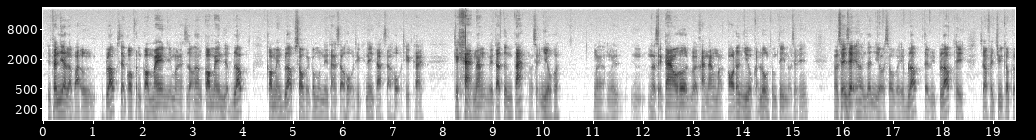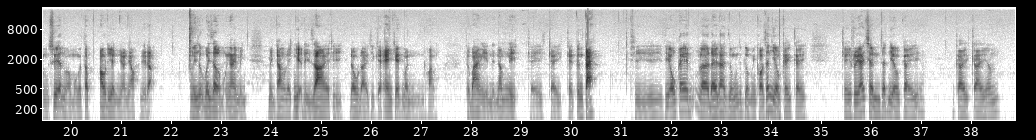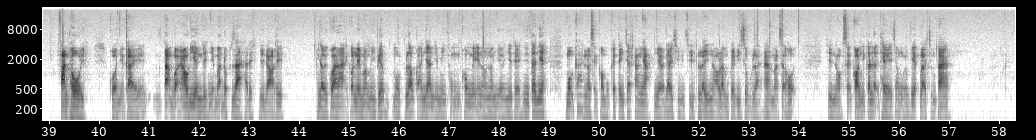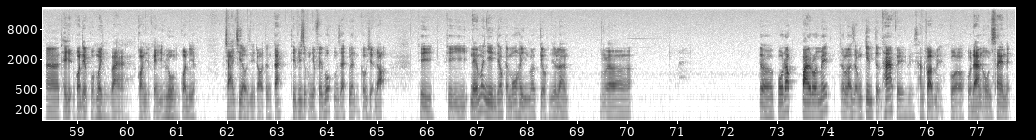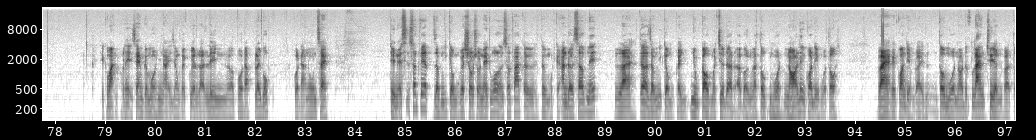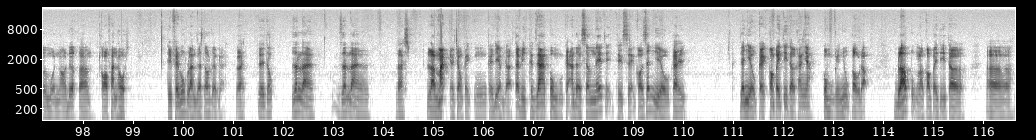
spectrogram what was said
Thì tất nhiên là và ở ừ, blog sẽ có phần comment nhưng mà rõ ràng comment giữa blog comment blog so với các một nền tảng xã hội thì cái nền tảng xã hội thì cái cái khả năng người ta tương tác nó sẽ nhiều hơn. Người, ừ, nó sẽ cao hơn và khả năng mà có được nhiều cả luồng thông tin nó sẽ nó sẽ dễ hơn rất nhiều so với blog, tại vì blog thì cho phải truy cập thường xuyên vào một cái tập audience nhỏ nhỏ gì đó. Ví dụ bây giờ mỗi ngày mình mình đăng lên nghiện design thì đâu đấy thì cái engagement khoảng từ 3.000 đến 5.000 cái cái cái tương tác. Thì thì ok, là đấy là giống như kiểu mình có rất nhiều cái cái cái reaction, rất nhiều cái cái cái um, phản hồi của những cái tạm gọi audience đi, những bạn độc giả đi. Gì đó thì đời qua lại còn nếu mà mình viết một blog cá nhân thì mình không không nghĩ nó nó nhiều như thế. Nhưng tất nhiên mỗi cái nó sẽ có một cái tính chất khác nhau. Như ở đây thì mình chỉ lấy nó là một cái ví dụ là à, mạng xã hội. Thì nó sẽ có những cái lợi thế trong cái việc là chúng ta à, thể hiện quan điểm của mình và có những cái luồng quan điểm trái chiều gì đó tương tác. Thì ví dụ như Facebook nó giải quyết câu chuyện đó. Thì thì nếu mà nhìn theo cái mô hình mà kiểu như là uh, uh, product pyramid tức là giống kim tự tháp về, về sản phẩm ấy của của Dan Olsen ấy. Thì các bạn có thể xem cái mô hình này trong cái quyển là Lean ờ, Product Playbook của Dan Olsen. Thì nó sẽ xuất phát giống như kiểu một cái social network là xuất phát từ từ một cái underserved need là tức là giống như kiểu một cái nhu cầu mà chưa được đáp ứng là tôi muốn nói lên quan điểm của tôi. Và cái quan điểm đấy tôi muốn nó được lan truyền và tôi muốn nó được uh, có phản hồi. Thì Facebook làm rất tốt được đấy. Và Facebook rất là rất là là là mạnh ở trong cái cái điểm đó. Tại vì thực ra cùng một cái underserved net ấy, thì sẽ có rất nhiều cái rất nhiều cái competitor khác nhau cùng cái nhu cầu đó. Blog cũng là competitor ờ, uh,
